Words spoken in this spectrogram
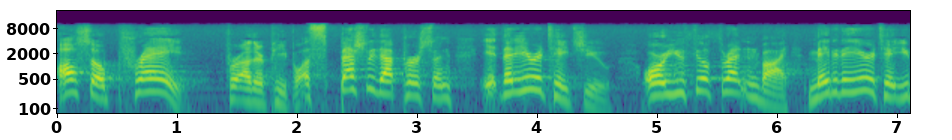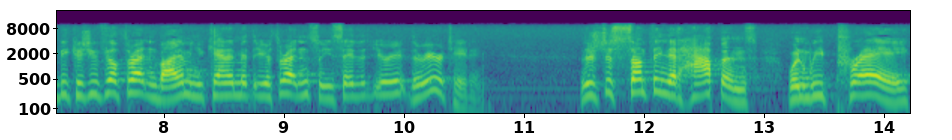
Also, pray for other people, especially that person that irritates you or you feel threatened by. Maybe they irritate you because you feel threatened by them and you can't admit that you're threatened, so you say that they're irritating. There's just something that happens when we pray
